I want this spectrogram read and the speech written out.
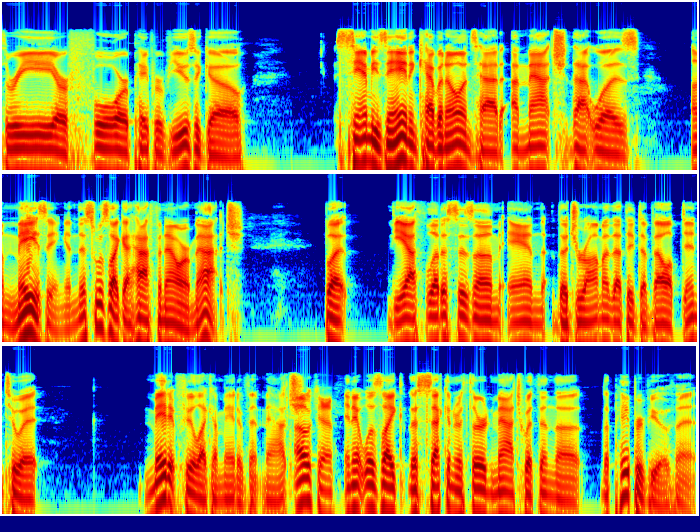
3 or 4 pay-per-views ago. Sami Zayn and Kevin Owens had a match that was amazing and this was like a half an hour match. But the athleticism and the drama that they developed into it made it feel like a main event match Okay. and it was like the second or third match within the the pay per view event.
